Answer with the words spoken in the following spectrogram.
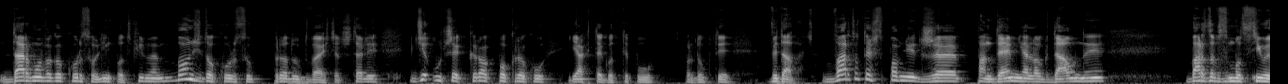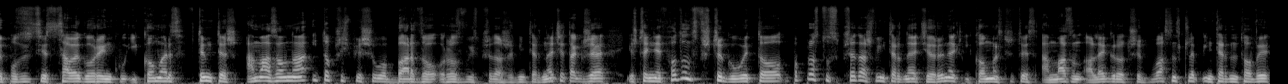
darmowego kursu, link pod filmem, bądź do kursu Produkt 24, gdzie uczę krok po kroku, jak tego typu produkty wydawać. Warto też wspomnieć, że pandemia, lockdowny bardzo wzmocniły pozycję z całego rynku e-commerce, w tym też Amazona i to przyspieszyło bardzo rozwój sprzedaży w internecie, także jeszcze nie wchodząc w szczegóły, to po prostu sprzedaż w internecie, rynek e-commerce, czy to jest Amazon, Allegro, czy własny sklep internetowy,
